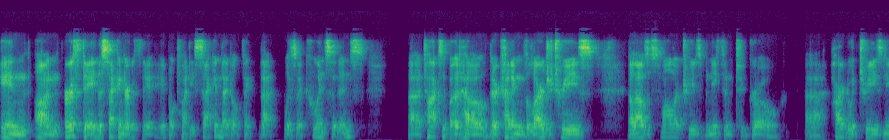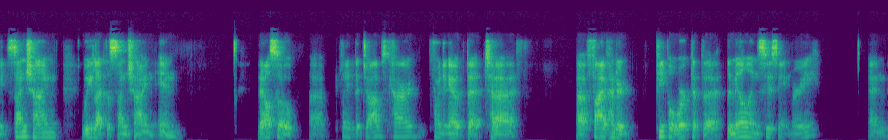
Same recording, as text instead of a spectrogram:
in on Earth Day, the second Earth Day, April 22nd, I don't think that was a coincidence, uh, talks about how they're cutting the larger trees, allows the smaller trees beneath them to grow. Uh, hardwood trees need sunshine. We let the sunshine in. They also uh, played the jobs card, pointing out that uh, uh, 500 people worked at the, the mill in Sault Ste. Marie. And,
